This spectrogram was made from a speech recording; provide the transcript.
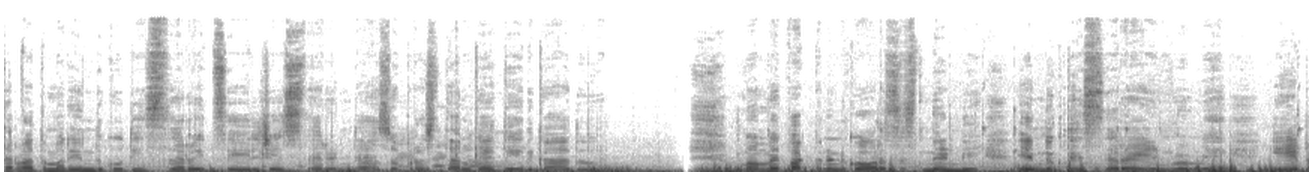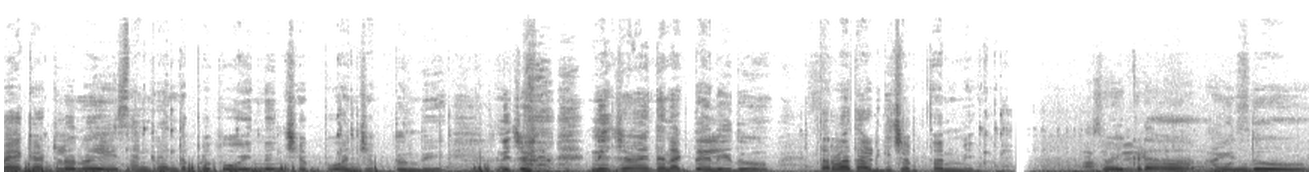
తర్వాత మరి ఎందుకు తీస్తారు ఇది సేల్ చేస్తారంట సో, ప్రస్తుతానికైతే ఇది కాదు. మా అమ్మాయి పక్క నుండి కోరస్ ఇస్తుందండి. ఎందుకు తీస్తారో ఏంటి మమ్మీ? ఏ ప్యాకెట్‌లోనో ఏ సంక్రాంతి అప్పుడు పోయిందని చెప్పు అని చెప్తుంది. నిజం నిజమైతే నాకు తెలీదు. తర్వాత అడిగి చెప్తాను మీకు. సో, ఇక్కడ ముందు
